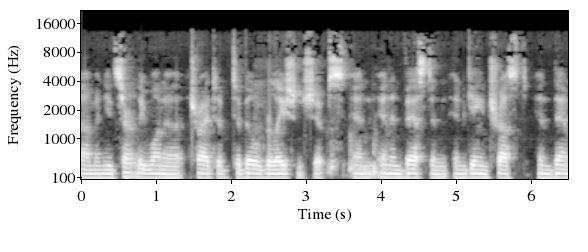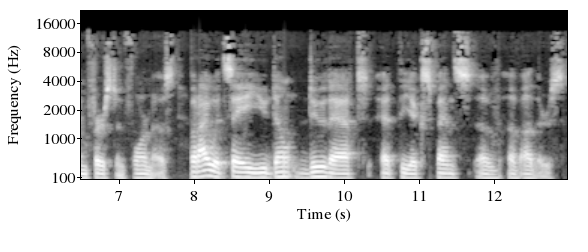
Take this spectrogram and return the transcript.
um, and you'd certainly want to try to, to build relationships and, and invest and, and gain trust in them first and foremost. But I would say you don't do that at the expense of, of others.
